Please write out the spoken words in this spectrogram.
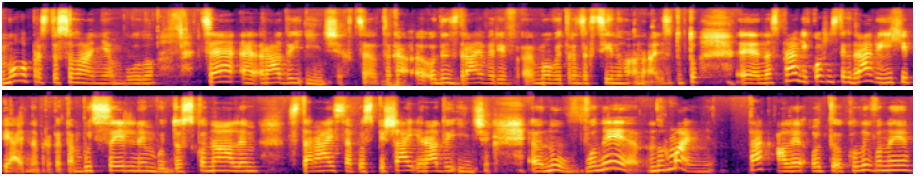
мого пристосування було це е, радуй інших. Це така е, один з драйверів е, мови транзакційного аналізу. Тобто, е, насправді кожен з цих драйверів їх є п'ять. Наприклад, там будь сильним, будь досконалим, старайся, поспішай і радуй інших. Ну вони нормальні. Так, але от коли вони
